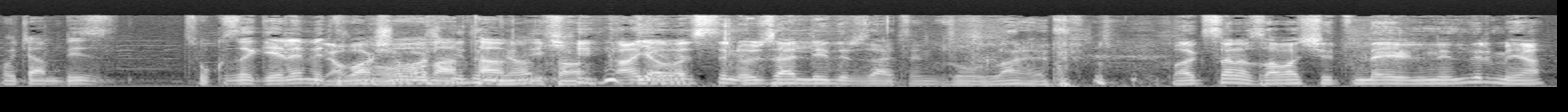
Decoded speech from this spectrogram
Hocam biz 9'a gelemedik. Yavaş yavaş Ulan gidin tam ya. Kanye Yavaş. West'in özelliğidir zaten. Zorlar hep. Baksana savaş jetinde evlenilir mi ya?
